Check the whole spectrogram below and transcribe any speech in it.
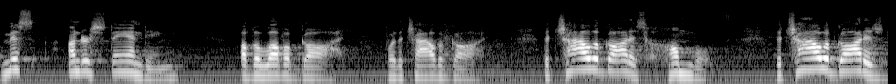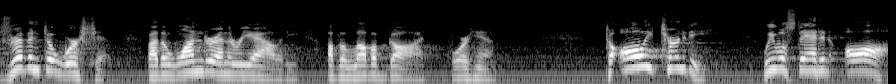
misunderstanding of the love of God for the child of God. The child of God is humbled. The child of God is driven to worship by the wonder and the reality of the love of God for him. To all eternity, we will stand in awe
